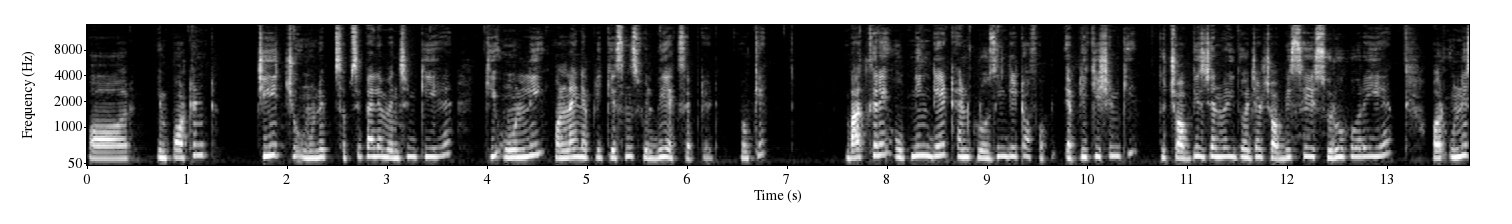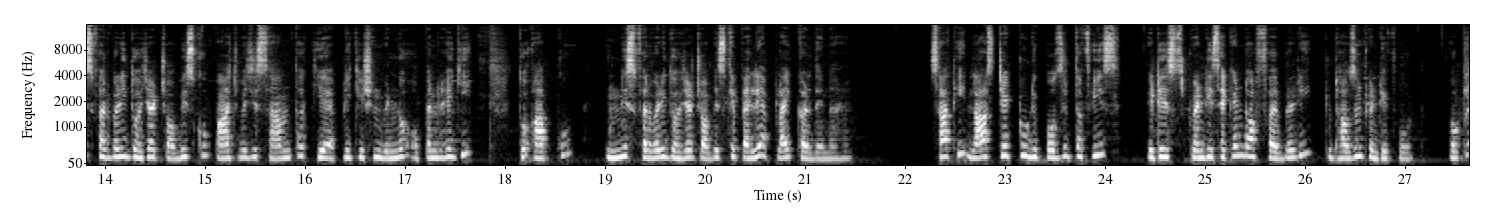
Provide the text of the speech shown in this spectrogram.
और इंपॉर्टेंट चीज़ जो उन्होंने सबसे पहले मेंशन की है कि only online applications will be accepted okay बात करें opening date and closing date of application की तो 24 जनवरी 2024 से ये शुरू हो रही है और 19 फरवरी 2024 को पाँच बजे शाम तक ये एप्लीकेशन विंडो ओपन रहेगी तो आपको 19 फरवरी 2024 के पहले अप्लाई कर देना है। साथ ही last date to deposit the fees it is twenty second of February two thousand twenty four okay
